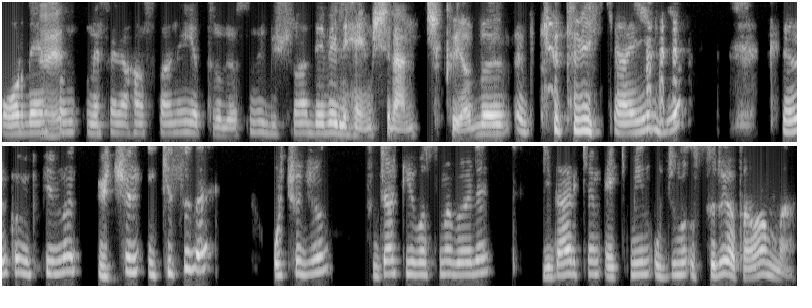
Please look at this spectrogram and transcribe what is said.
Orada en Evet. son mesela hastaneye yatırılıyorsun ve Büşra Develi hemşiren çıkıyor. Böyle kötü bir hikaye diyor. Komik filmler üçün ikisi de o çocuğun sıcak yuvasına böyle giderken ekmeğin ucunu ısırıyor tamam mı?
